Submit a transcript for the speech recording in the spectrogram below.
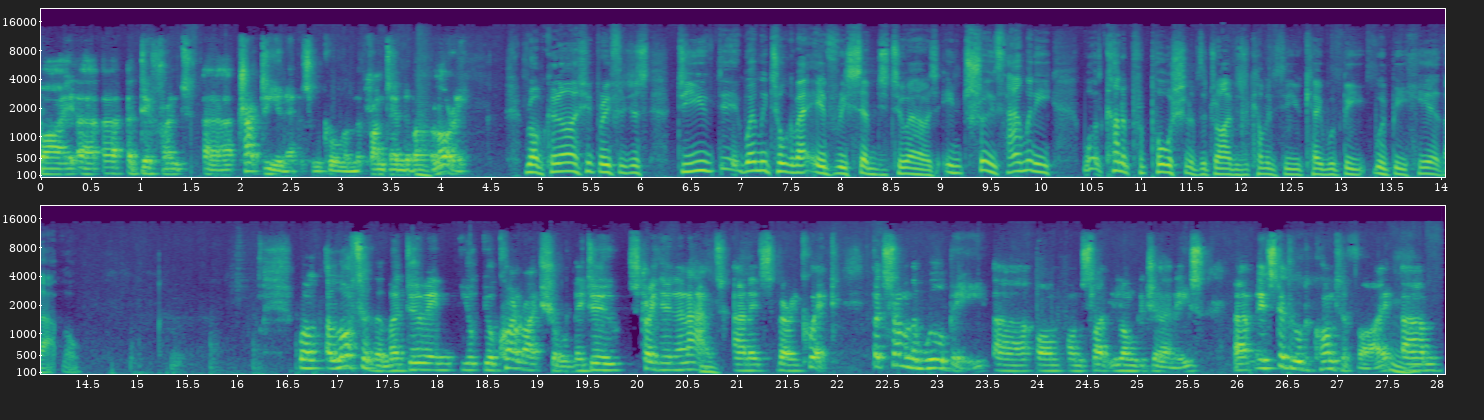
by a, a different uh, tractor unit, as we call them, the front end of a hmm. lorry. Rod, can I ask you briefly just do you when we talk about every 72 hours in truth how many what kind of proportion of the drivers who come into the UK would be would be here that long? Well, a lot of them are doing, you're, you're quite right, Sean, they do straight in and out, mm. and it's very quick. But some of them will be uh, on, on slightly longer journeys. Uh, it's difficult to quantify. Mm. Um,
